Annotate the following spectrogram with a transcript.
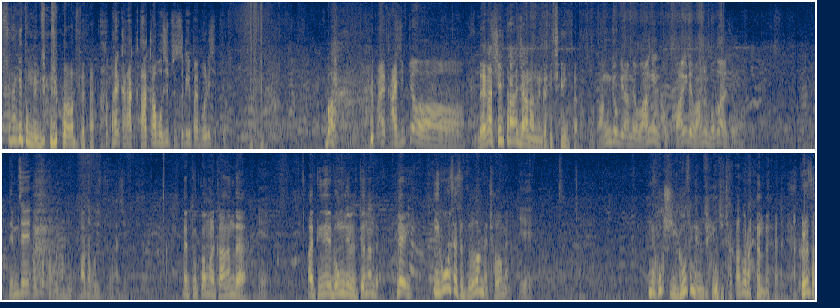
쓰레기통 냄새인 줄 알았는데. 아, 빨리 다, 다 까보십시오. 쓰레기 빨리 버리십시오. 막 아, 빨리 가십시오. 내가 싫다 하지 않았는가 이 친구야. 왕족이라면 왕의 그 과일의 왕을 먹어야죠. 냄새 어떻다고요? 한번 맡아보십시오. 다시. 내 뚜껑을 까는데 예, 아 비닐봉지를 뜨는데 근데 이- 이곳에서 뜯었네 처음에. 예. 근데 혹시 이곳의 냄새인지 착각을 하였네. 그래서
